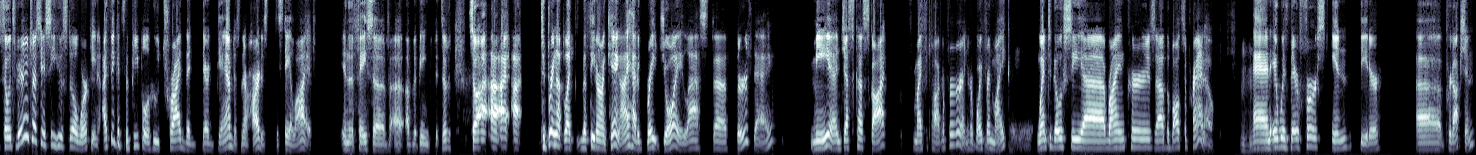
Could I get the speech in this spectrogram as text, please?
So it's very interesting to see who's still working. I think it's the people who tried the, their damnedest and their hardest to stay alive in the face of uh, of it being. So I, I, I to bring up like the theater on King, I had a great joy last uh, Thursday. Me and Jessica Scott, my photographer, and her boyfriend Mike went to go see uh, Ryan Kerr's uh, The Bald Soprano, Mm-hmm. and it was their first in theater uh, production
